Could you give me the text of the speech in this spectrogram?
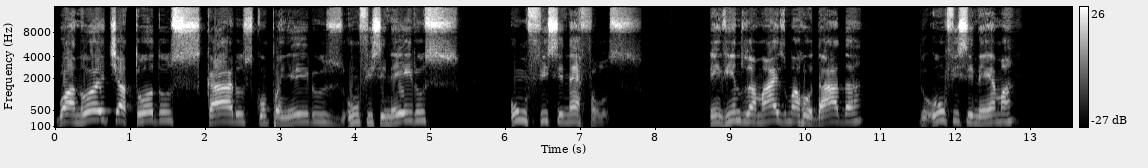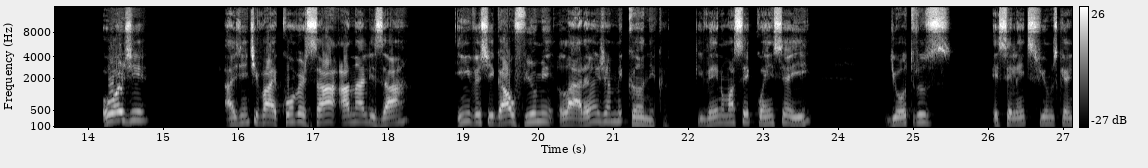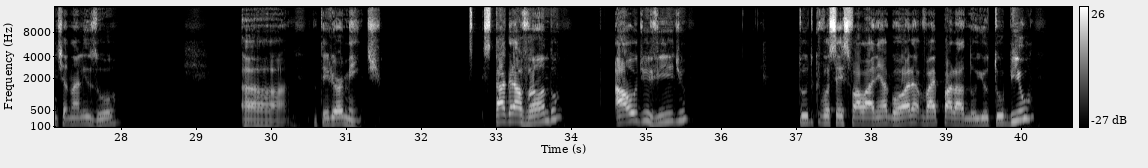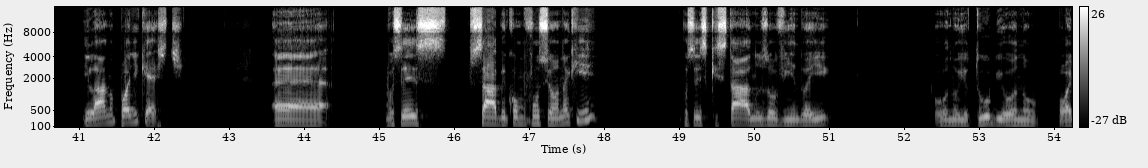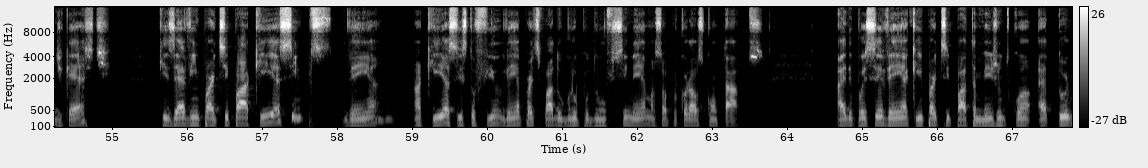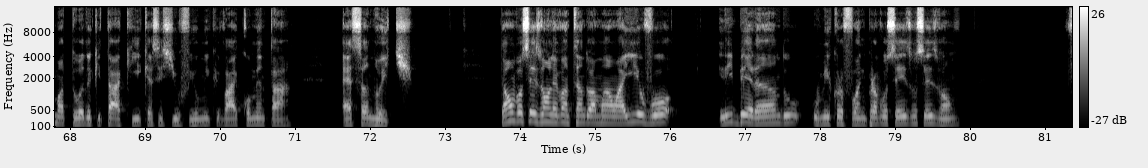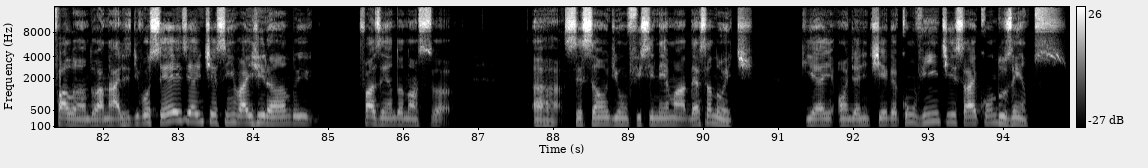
Boa noite a todos, caros companheiros unficineiros, unficinéfalos. Bem-vindos a mais uma rodada do Unficinema. Hoje a gente vai conversar, analisar e investigar o filme Laranja Mecânica, que vem numa sequência aí de outros excelentes filmes que a gente analisou uh, anteriormente. Está gravando áudio e vídeo. Tudo que vocês falarem agora vai parar no YouTube e lá no podcast. É, vocês sabem como funciona aqui. Vocês que estão nos ouvindo aí, ou no YouTube ou no podcast, quiser vir participar aqui, é simples. Venha aqui, assista o filme, venha participar do grupo do cinema, só procurar os contatos. Aí depois você vem aqui participar também junto com a, a turma toda que está aqui, que assistiu o filme e que vai comentar essa noite. Então vocês vão levantando a mão aí, eu vou liberando o microfone para vocês, vocês vão falando a análise de vocês e a gente assim vai girando e fazendo a nossa a sessão de um cinema dessa noite, que é onde a gente chega com 20 e sai com 200.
